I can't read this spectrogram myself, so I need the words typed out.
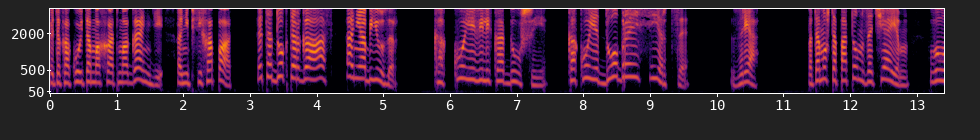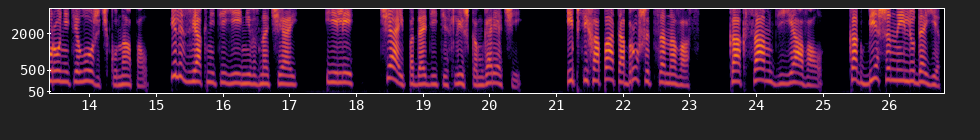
Это какой-то Махатма Ганди, а не психопат. Это доктор Гаас, а не абьюзер. Какое великодушие! Какое доброе сердце! Зря. Потому что потом за чаем вы уроните ложечку на пол или звякнете ей невзначай, или чай подадите слишком горячий. И психопат обрушится на вас, как сам дьявол, как бешеный людоед.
